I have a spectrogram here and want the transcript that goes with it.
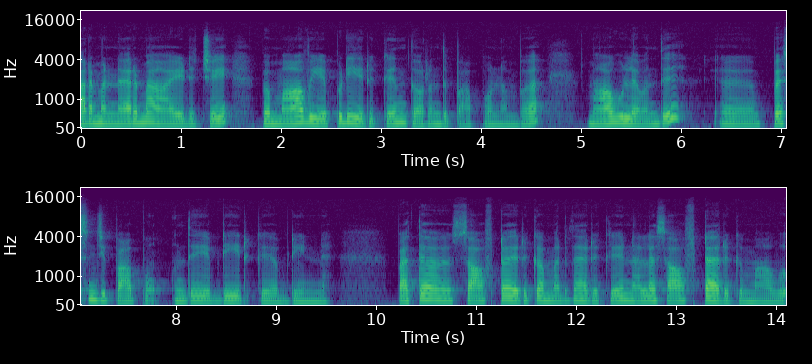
அரை மணி நேரமாக ஆயிடுச்சு. இப்போ மாவு எப்படி இருக்குன்னு திறந்து பார்ப்போம் நம்ம. மாவில் வந்து பிசைஞ்சு பார்ப்போம். வந்து எப்படி இருக்குது அப்படின்னு. பார்த்தா சாஃப்டாக இருக்க மாதிரி தான் இருக்குது நல்லா சாஃப்டாக இருக்குது மாவு.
